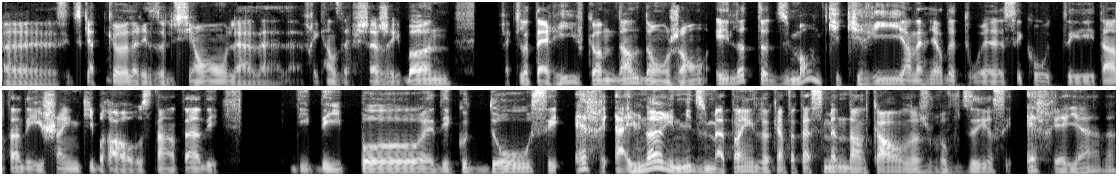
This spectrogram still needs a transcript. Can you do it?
c'est du 4K, la résolution, la, la, la fréquence d'affichage est bonne. Fait que là, t'arrives comme dans le donjon et là, t'as du monde qui crie en arrière de toi, ses côtés, t'entends des chaînes qui brassent, t'entends des, des, des pas, euh, des gouttes d'eau. C'est effrayant. À une heure et demie du matin, là, quand t'as ta semaine dans le corps, là, je vais vous dire, c'est effrayant.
